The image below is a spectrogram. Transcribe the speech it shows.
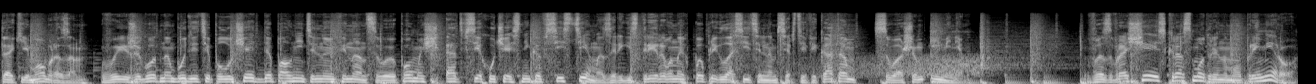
Таким образом, вы ежегодно будете получать дополнительную финансовую помощь от всех участников системы, зарегистрированных по пригласительным сертификатам с вашим именем. Возвращаясь к рассмотренному примеру,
